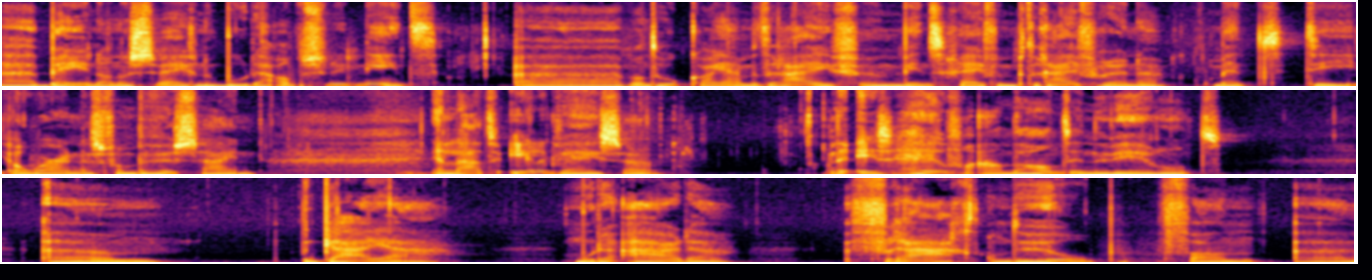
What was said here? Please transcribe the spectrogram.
Uh, ben je dan een zwevende boeddha? Absoluut niet. Uh, want hoe kan je een bedrijf, een winstgevend bedrijf runnen met die awareness van bewustzijn? En laten we eerlijk wezen, er is heel veel aan de hand in de wereld. Um, Gaia, Moeder Aarde, vraagt om de hulp van uh,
